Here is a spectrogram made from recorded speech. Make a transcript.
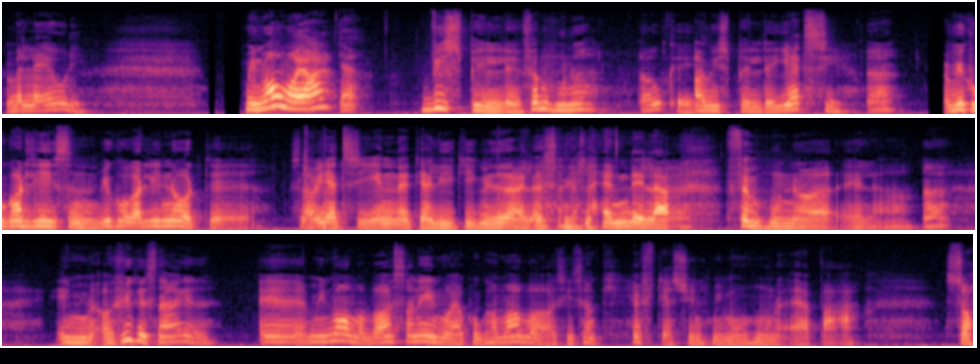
Hvad laver de? min mor og jeg, Ja. vi spillede 500, Okay. og vi spillede Yahtzee. Ja. Og vi kunne godt lige sådan, vi kunne godt lige nå et uh, slag Yahtzee, inden at jeg lige gik videre, eller sådan et eller andet, eller Ja. 500, eller... Ja. Øhm, og hygget snakkede. Øh, min mor var også sådan en, hvor jeg kunne komme op og sige sådan, kæft, jeg synes, min mor, hun er bare så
